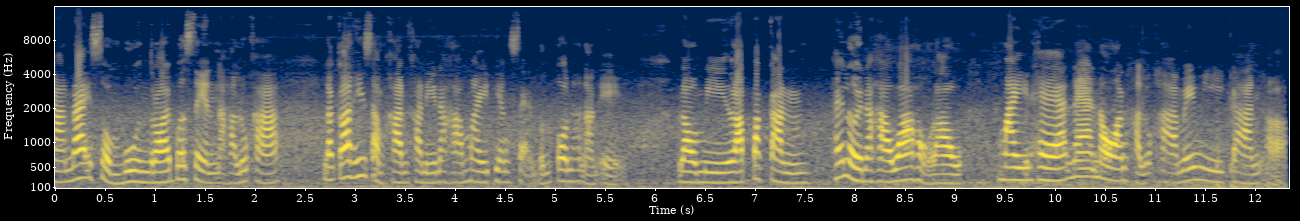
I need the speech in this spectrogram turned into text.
งานได้สมบูรณ์ 100%นะคะลูกค้า แล้วก็ที่สำคัญคันนี้นะคะ ไม่เพียงแสนต้นๆเท่านั้นเอง เรามีรับประกันให้เลยนะคะว่าของเราไม่แท้แน่นอนค่ะลูกค้าไม่มีการเอ่อ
